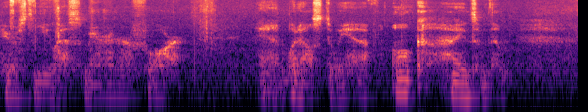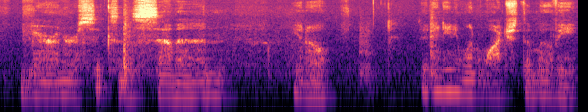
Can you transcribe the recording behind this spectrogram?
Here's the U.S. Mariner 4. And what else do we have? All kinds of them. Mariner 6 and 7. You know, did anyone watch the movie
